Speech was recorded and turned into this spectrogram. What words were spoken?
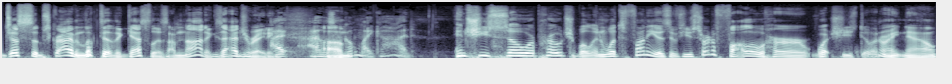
just subscribe and look to the guest list. I'm not exaggerating. I, I was Um, like, oh my god. and she's so approachable and what's funny is if you sort of follow her what she's doing right now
